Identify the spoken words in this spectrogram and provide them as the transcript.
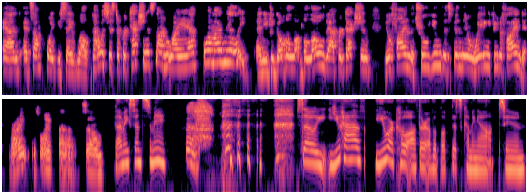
And at some point you say, well, that was just a protection. It's not who I am. Who am I really? And if you go below, below that protection, you'll find the true you that's been there waiting for you to find it, right? It's like, uh, so that makes sense to me. so you have you are co-author of a book that's coming out soon,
